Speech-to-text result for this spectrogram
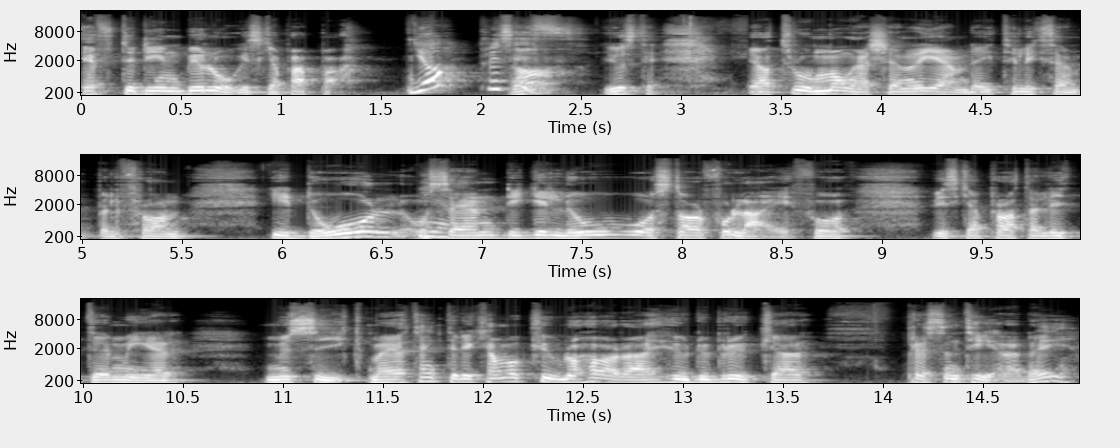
efter din biologiska pappa? Ja, precis. Ja, just det. Jag tror många känner igen dig till exempel från Idol och Ja. sen Diggiloo och Star for Life och vi ska prata lite mer musik men jag tänkte det kan vara kul att höra hur du brukar presentera dig.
